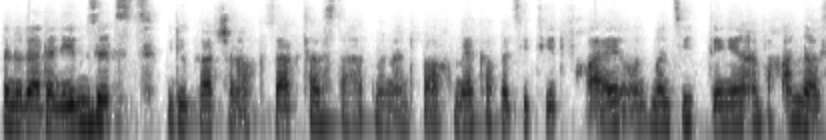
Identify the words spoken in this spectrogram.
wenn du da daneben sitzt, wie du gerade schon auch gesagt hast, da hat man einfach mehr Kapazität frei und man sieht Dinge einfach anders.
